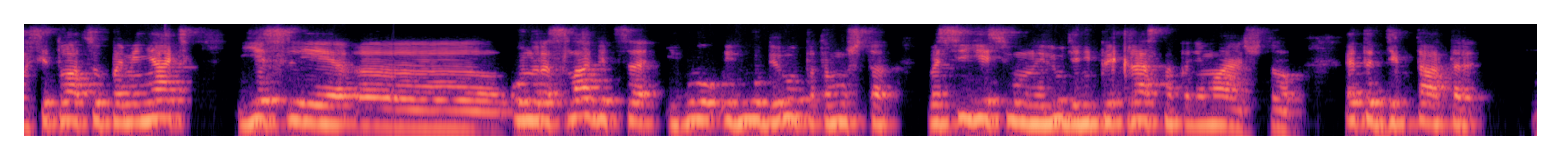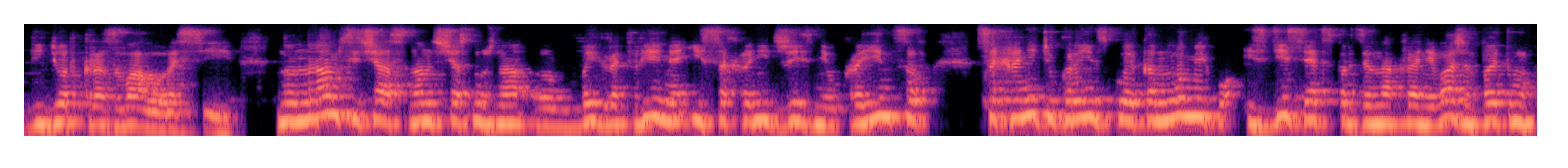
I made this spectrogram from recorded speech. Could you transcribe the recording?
э, ситуацию поменять если э, он расслабится, его, его уберут, потому что в России есть умные люди, они прекрасно понимают, что этот диктатор ведет к развалу России. Но нам сейчас, нам сейчас нужно э, выиграть время и сохранить жизни украинцев, сохранить украинскую экономику. И здесь экспорт зерна крайне важен. Поэтому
